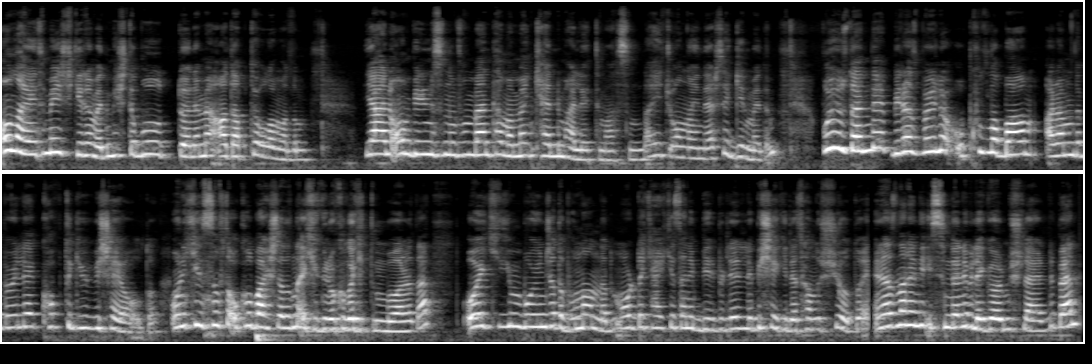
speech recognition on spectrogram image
online eğitime hiç giremedim. De bu döneme adapte olamadım. Yani 11. sınıfımı ben tamamen kendim hallettim aslında. Hiç online derse girmedim. Bu yüzden de biraz böyle okulla bağım aramda böyle koptu gibi bir şey oldu. 12. sınıfta okul başladığında iki gün okula gittim bu arada. O iki gün boyunca da bunu anladım. Oradaki herkes hani birbirleriyle bir şekilde tanışıyordu. En azından hani isimlerini bile görmüşlerdi. Ben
